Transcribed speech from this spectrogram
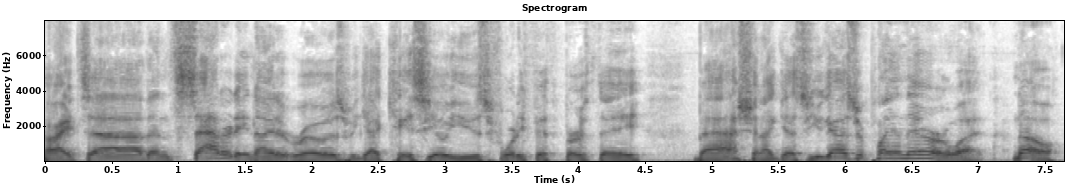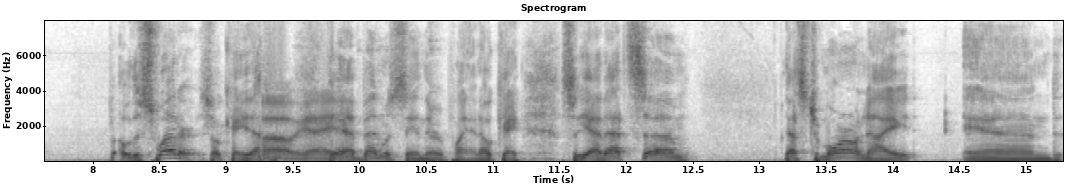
All right, uh, then Saturday night at Rose, we got KCOU's 45th birthday bash, and I guess you guys are playing there or what? No. Oh, the sweaters. Okay. That's, Oh, yeah, yeah. yeah. Ben was saying they were playing. Okay, so yeah, that's um, that's tomorrow night, and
